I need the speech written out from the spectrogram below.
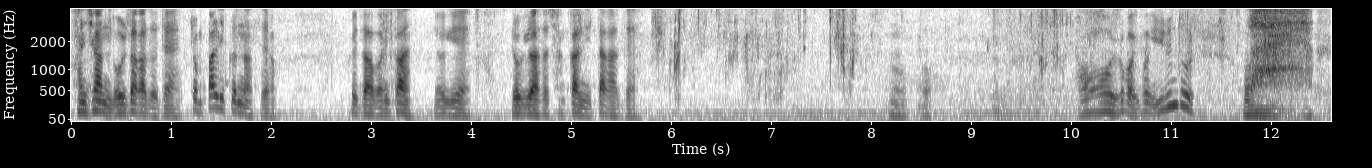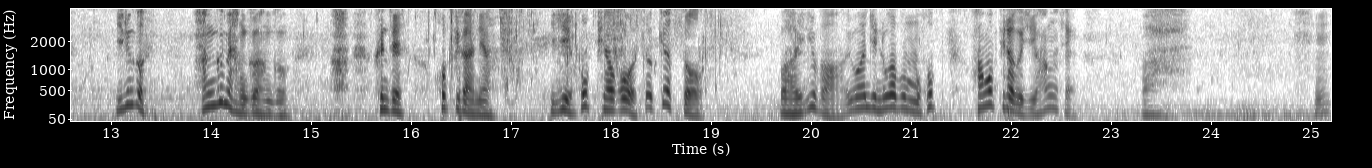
한 시간 놀다 가도 돼. 좀 빨리 끝났어요. 그러다 보니까, 여기에, 여기 와서 잠깐 있다 가도 돼. 어, 또. 어, 이거 봐, 이거 이런 돌, 와, 이런 거 황금이 황금 황금 하, 근데 호피가 아니야. 이게 호피하고 섞였어. 와 이게 봐. 이거 완전 누가 보면 호, 황호피라 그지 황색 와. 응?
